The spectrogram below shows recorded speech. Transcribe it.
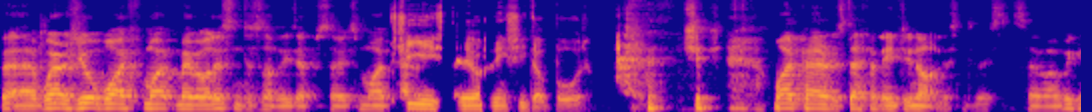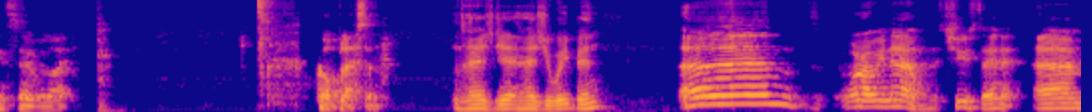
But uh, whereas your wife might maybe well listen to some of these episodes, my parents, she used to. I think she got bored. my parents definitely do not listen to this, so uh, we can say we're like, God bless them. How's your How's your week been? Um, where are we now? It's Tuesday, isn't it? Um,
